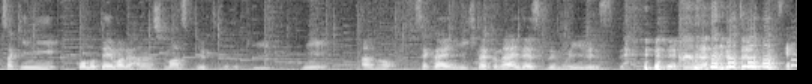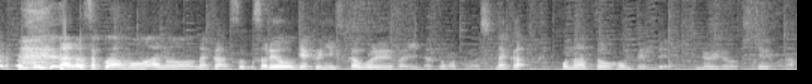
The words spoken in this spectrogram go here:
先にこのテーマで話しますって言ってた時にあの世界に行きたくないですでもいいですってみんな言ってるんですけどあのそこはもうあのなんかそそれを逆に深掘れればいいなと思ってます。しなんかこの後本編でいろいろ聞ければなと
